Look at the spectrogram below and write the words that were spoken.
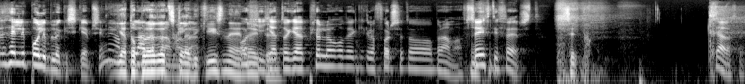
δεν θέλει πολύπλοκη σκέψη. Είναι Για τον απλά τα πρόεδρο της πράγματα. κλαδικής, ναι, Όχι, εννοείται. για το για ποιο λόγο δεν κυκλοφόρησε το πράγμα. Safety first. Σε- Τι άλλο θες;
